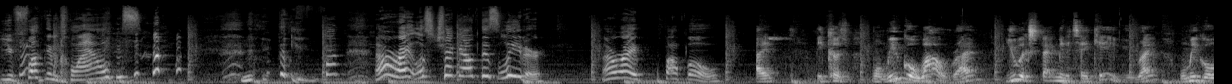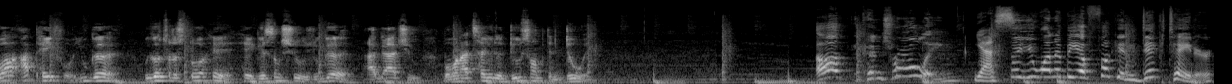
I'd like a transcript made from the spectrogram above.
You fucking clowns. All right, let's check out this leader. All right, Papo. right? Because when we go out, right, you expect me to take care of you, right? When we go out, I pay for it. You good. We go to the store, here, here, get some shoes. You good. I got you. But when I tell you to do something, do it. Uh, controlling. Yes. So you want to be a fucking dictator?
